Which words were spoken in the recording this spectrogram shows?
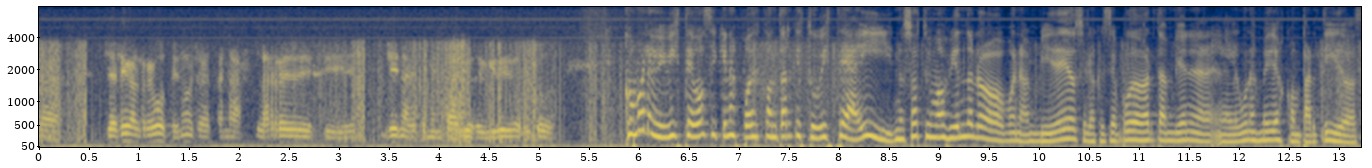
ya, llega el rebote, ¿no? Ya están las, redes eh, llenas de comentarios, de videos y todo. ¿Cómo lo viviste vos y qué nos podés contar que estuviste ahí? Nosotros estuvimos viéndolo, bueno, en videos y los que se pudo ver también en, algunos medios compartidos.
